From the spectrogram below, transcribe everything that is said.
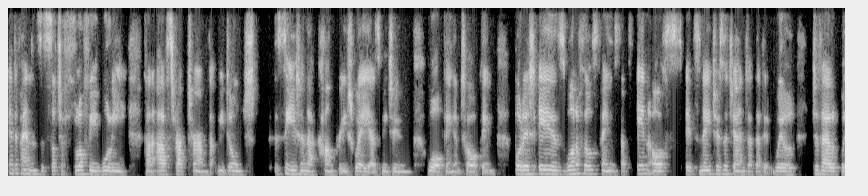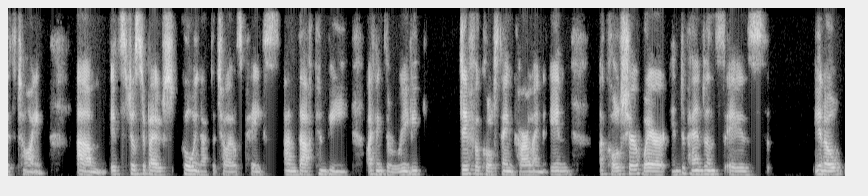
independence is such a fluffy, woolly, kind of abstract term that we don't see it in that concrete way as we do walking and talking. But it is one of those things that's in us. It's nature's agenda that it will develop with time. Um, it's just about going at the child's pace. And that can be, I think, the really difficult thing, Caroline, in a culture where independence is, you know,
